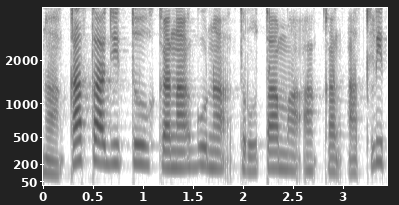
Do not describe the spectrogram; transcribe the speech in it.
Nah kata jitu karena guna terutama akan atlet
